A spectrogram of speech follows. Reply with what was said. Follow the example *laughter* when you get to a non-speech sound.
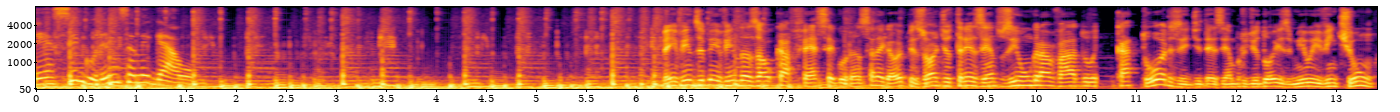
Café Segurança Legal. Bem-vindos e bem-vindas ao Café Segurança Legal, episódio 301, gravado em 14 de dezembro de 2021.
